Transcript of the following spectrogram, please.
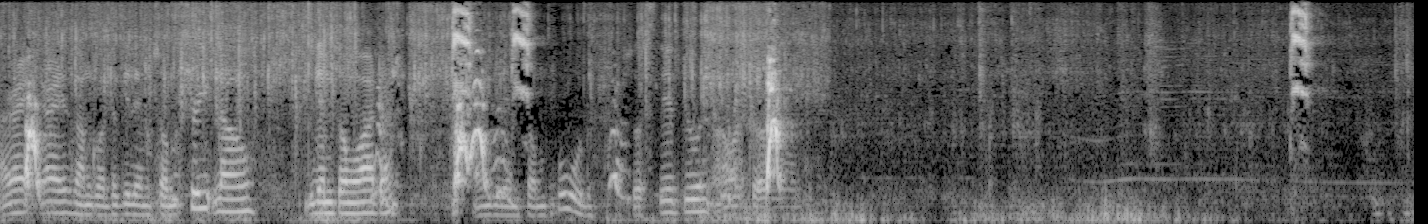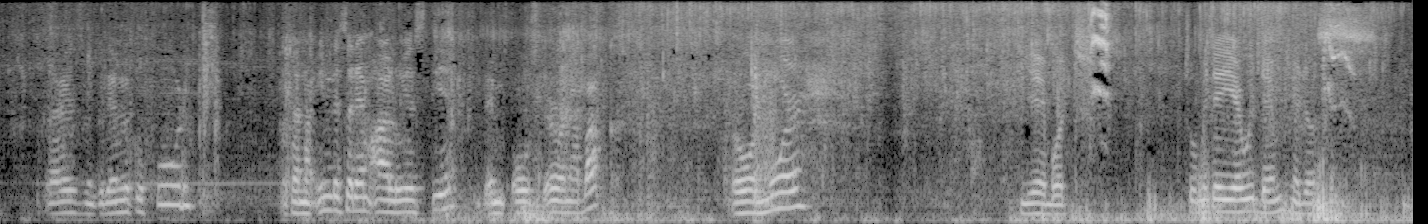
Alright, guys, I'm going to give them some treat now. Give them some water. And give them some food. So stay tuned. You. Guys, give them little food. But I'm not in this, so them always stay. Them host around the back. Around more. Yeah, but to me they here with them, I just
